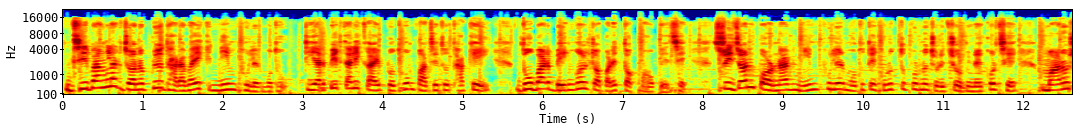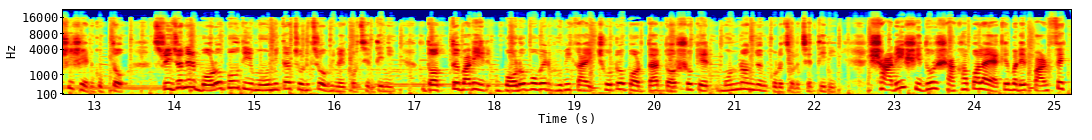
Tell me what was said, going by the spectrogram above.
জি বাংলার জনপ্রিয় ধারাবাহিক নিম ফুলের মধু। টিআরপির তালিকায় প্রথম পাঁচে তো থাকেই দুবার বেঙ্গল টপারের তকমাও পেয়েছে। সৃজন পর্ণার নিম ফুলের মধুতে গুরুত্বপূর্ণ চরিত্রে অভিনয় করছে মানসী সেনগুপ্ত। সৃজনের বড় বৌদি মৌমিতা চরিত্রে অভিনয় করছেন তিনি। দত্ত বাড়ির বড় বউয়ের ভূমিকায় ছোট পর্দার দর্শকের মনোরঞ্জন করে চলেছেন তিনি। শাড়ি, সিঁদুর শাখাপলায় একেবারে পারফেক্ট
